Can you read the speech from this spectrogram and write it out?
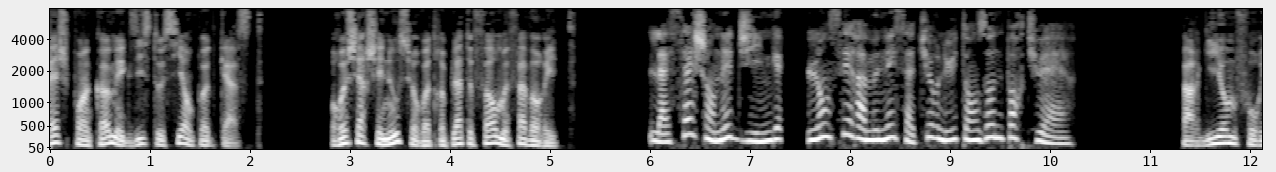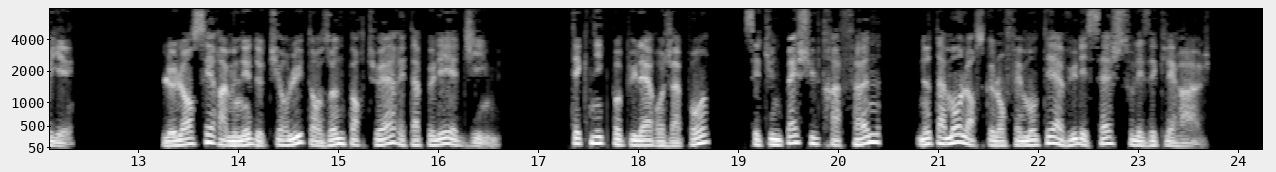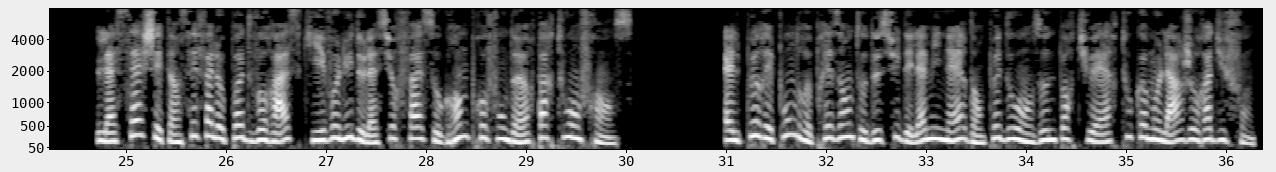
pêche.com existe aussi en podcast. Recherchez-nous sur votre plateforme favorite. La sèche en edging, lancer ramener sa turlute en zone portuaire. Par Guillaume Fourier. Le lancer ramené de turlute en zone portuaire est appelé edging. Technique populaire au Japon, c'est une pêche ultra fun, notamment lorsque l'on fait monter à vue les sèches sous les éclairages. La sèche est un céphalopode vorace qui évolue de la surface aux grandes profondeurs partout en France. Elle peut répondre présente au-dessus des laminaires dans peu d'eau en zone portuaire tout comme au large au ras du fond.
